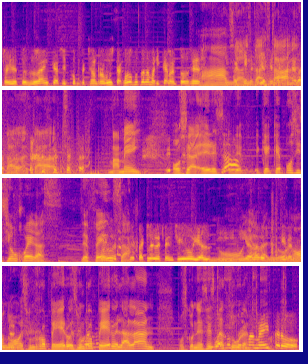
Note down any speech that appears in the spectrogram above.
Soy de tez blanca, soy complexión robusta. Juego fútbol americano, entonces. Ah, o sea, está, está, está, está, mamey. O sea, eres, de- ¿qué, qué posición juegas? Defensa. De defensivo y al No, y ya la valió. No, entonces, no, es un ropero, pues es un igual ropero el Alan. Pues con esa igual estatura. No soy mamey, pero,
